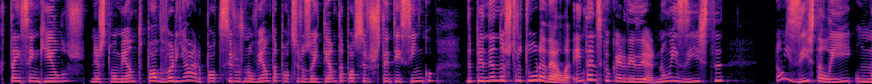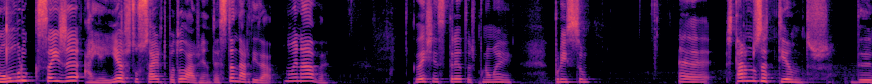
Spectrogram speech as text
que tem 100 quilos, neste momento, pode variar. Pode ser os 90, pode ser os 80, pode ser os 75, dependendo da estrutura dela. Entende-se o que eu quero dizer? Não existe Não existe ali um número que seja, ai, é este o certo para toda a gente, é standardizado. Não é nada. Deixem-se tretas, porque não é. Por isso, uh, estarmos atentos de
